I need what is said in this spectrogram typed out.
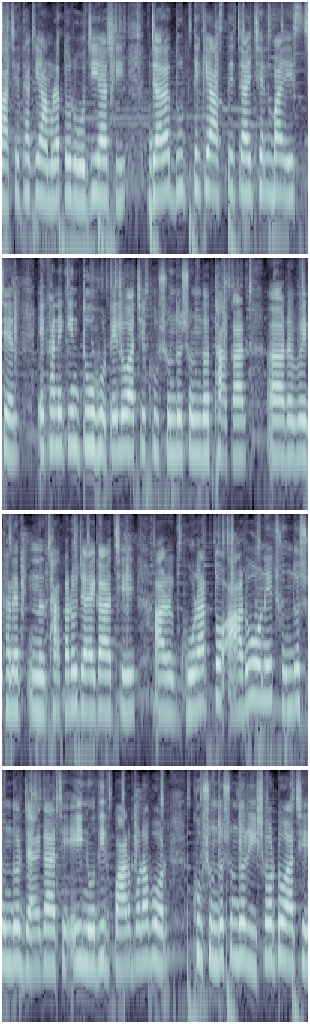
কাছে থাকি, আমরা তো রোজই আসি। যারা দূর থেকে আসতে চাইছেন বা এসছেন, এখানে কিন্তু হোটেলও আছে খুব সুন্দর সুন্দর থাকার, আর এখানে থাকারও জায়গা আছে। আর ঘোরার তো আরও অনেক সুন্দর সুন্দর জায়গা আছে। এই নদীর পার বরাবর খুব সুন্দর সুন্দর রিসোর্টও আছে।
